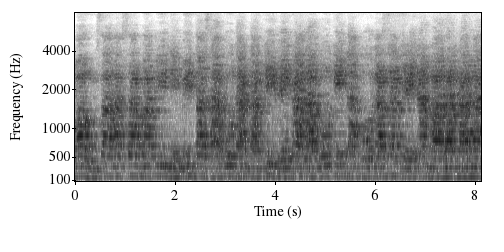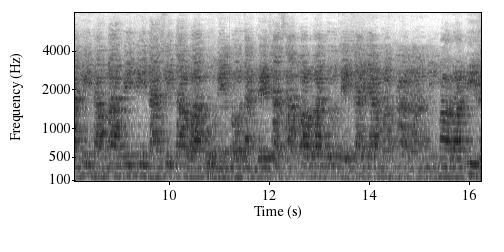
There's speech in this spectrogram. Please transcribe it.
มหุสาหัสสะมาปินิมิตาสาภูทังตังทิเมฆาลาภูติตาภูรัสเจนะมาราคานาทิธรรมาวิธินาชิตาวาภูเนโตตันเตชะสะภวันตุเตชะยามะคารานิมาราติเล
